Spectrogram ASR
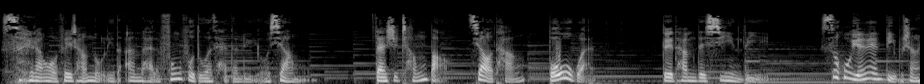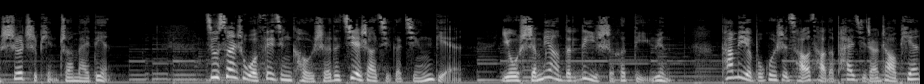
虽然我非常努力的安排了丰富多彩的旅游项目，但是城堡、教堂、博物馆对他们的吸引力似乎远远比不上奢侈品专卖店。就算是我费尽口舌的介绍几个景点有什么样的历史和底蕴，他们也不过是草草的拍几张照片，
